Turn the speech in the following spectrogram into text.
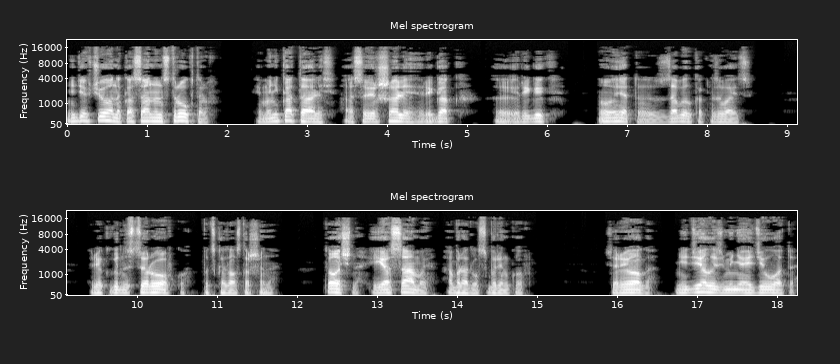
«Не девчонок, а сан-инструкторов. И мы не катались, а совершали регак... Э, регик... Ну, это, забыл, как называется. Рекогносцировку, подсказал старшина. Точно, ее самую, обрадовался Баренков. Серега, не делай из меня идиота.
